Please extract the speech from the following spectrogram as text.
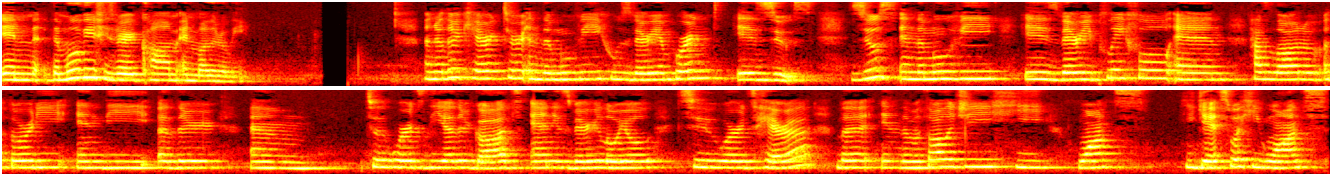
in the movie, she's very calm and motherly. Another character in the movie who's very important is Zeus. Zeus in the movie is very playful and has a lot of authority in the other um, towards the other gods and is very loyal towards Hera. But in the mythology, he wants, he gets what he wants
